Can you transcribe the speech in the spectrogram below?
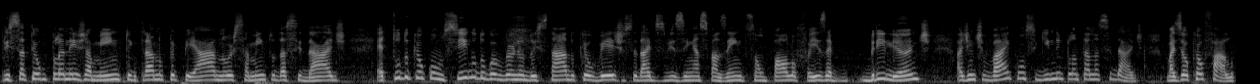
Precisa ter um planejamento, entrar no PPA, no orçamento da cidade. É tudo que eu consigo do governo do estado, que eu vejo cidades vizinhas fazendo. São Paulo fez, é brilhante. A gente vai conseguindo implantar na cidade. Mas é o que eu falo,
